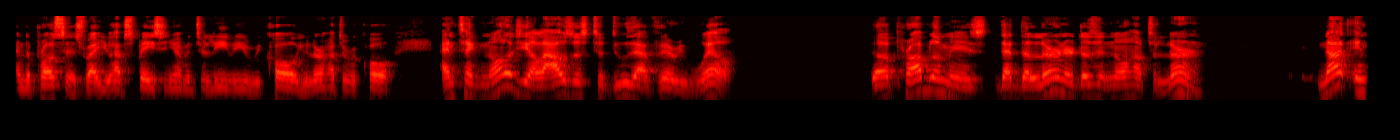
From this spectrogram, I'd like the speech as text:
And the process, right? You have space and you have interleaving, you recall, you learn how to recall. And technology allows us to do that very well. The problem is that the learner doesn't know how to learn. Not in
